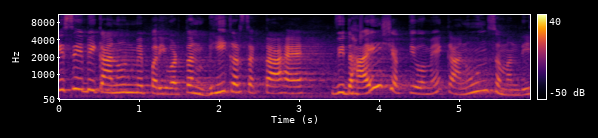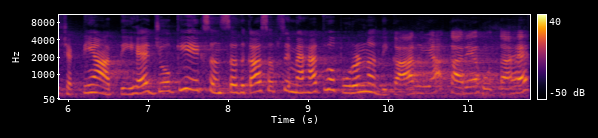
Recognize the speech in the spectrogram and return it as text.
किसी भी कानून में परिवर्तन भी कर सकता है। विधायी शक्तियों में कानून संबंधी शक्तियाँ आती है, जो कि एक संसद का सबसे महत्वपूर्ण अधिकार या कार्य होता है,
